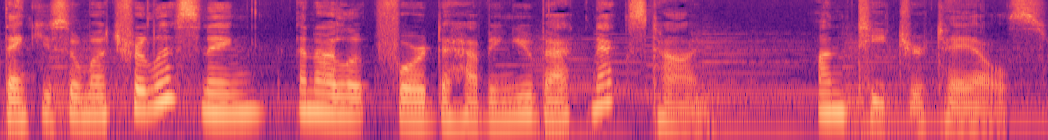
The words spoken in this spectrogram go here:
Thank you so much for listening, and I look forward to having you back next time on Teacher Tales.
